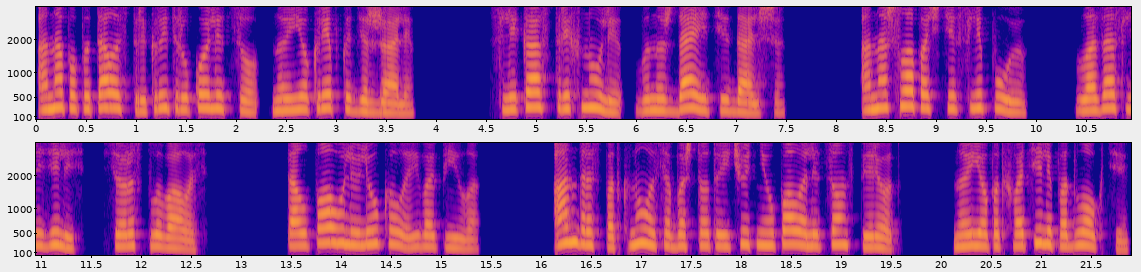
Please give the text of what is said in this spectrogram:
Она попыталась прикрыть рукой лицо, но ее крепко держали. Слегка встряхнули, вынуждая идти дальше. Она шла почти вслепую. Глаза слезились, все расплывалось. Толпа улюлюкала и вопила. Андра споткнулась обо что-то и чуть не упала лицом вперед, но ее подхватили под локти,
